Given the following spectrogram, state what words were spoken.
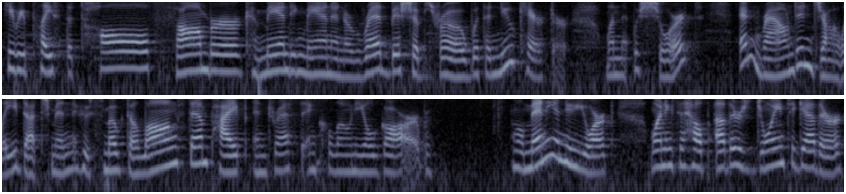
He replaced the tall, somber, commanding man in a red bishop's robe with a new character, one that was short and round and jolly Dutchman who smoked a long stem pipe and dressed in colonial garb. Well, many in New York, wanting to help others join together,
